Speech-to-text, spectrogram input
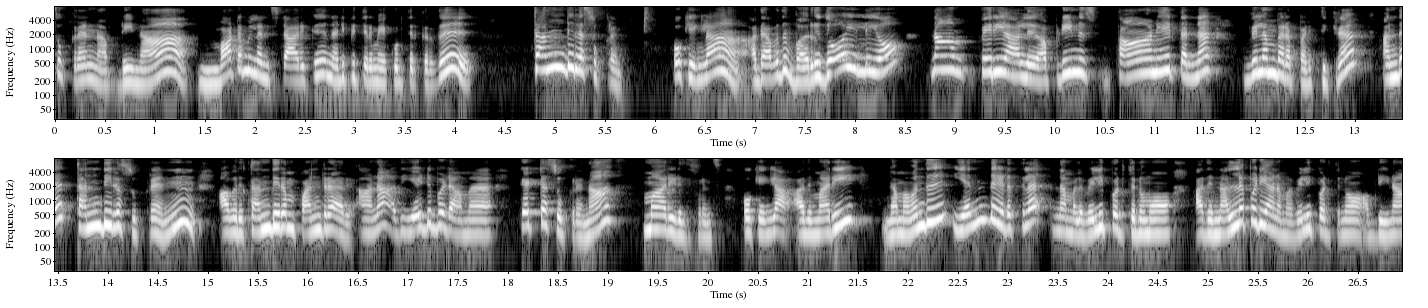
சுக்ரன் அப்படின்னா வாட்டர்மிலன் ஸ்டாருக்கு நடிப்பு திறமையை கொடுத்துருக்கிறது தந்திர சுக்ரன் ஓகேங்களா? அதாவது வருதோ இல்லையோ நான் பெரிய ஆள் அப்படின்னு தானே தன்னை விளம்பரப்படுத்திக்கிற அந்த தந்திர சுக்ரன் அவர் தந்திரம் பண்ணுறாரு ஆனால் அது எடுபடாமல் கெட்ட சுக்கரனாக மாறிடுது ஃப்ரெண்ட்ஸ் ஓகேங்களா? அது மாதிரி நம்ம வந்து எந்த இடத்துல நம்மளை வெளிப்படுத்தணுமோ அது நல்லபடியாக நம்ம வெளிப்படுத்தணும் அப்படின்னா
